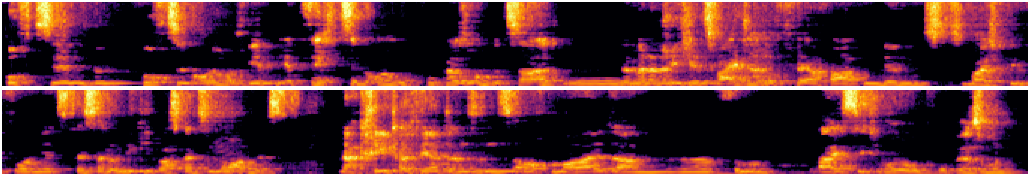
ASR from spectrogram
15, 15 Euro. Also wir hätten jetzt 16 Euro pro Person bezahlt. Mhm. Wenn man natürlich jetzt weitere Fährfahrten nimmt, zum Beispiel von jetzt Thessaloniki, was ganz im Norden ist, nach Kreta fährt, dann sind es auch mal dann äh, 35 Euro pro Person.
